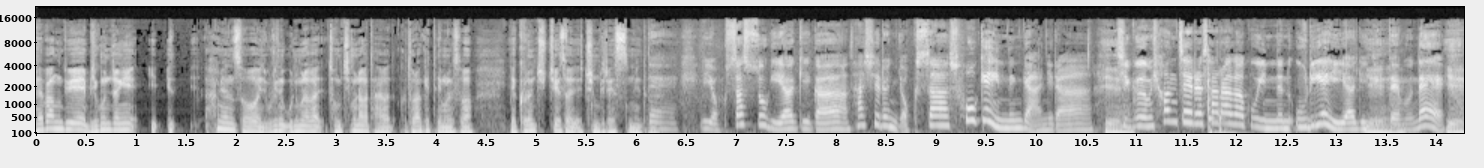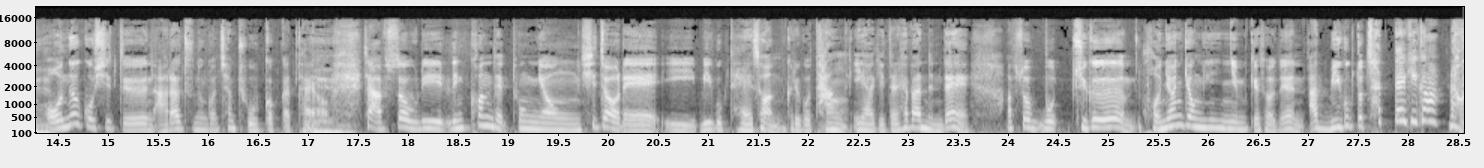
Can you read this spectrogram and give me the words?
해방 뒤에 미군정이 이- 하면서 우리 우리나라가 정치 문화가 다 돌았기 때문에 그래서 예, 그런 취지에서 준비를 했습니다. 네. 이 역사 속 이야기가 사실은 역사 속에 있는 게 아니라 예. 지금 현재를 살아가고 있는 우리의 이야기이기 예. 때문에 예. 어느 곳이든 알아두는 건 참 좋을 것 같아요. 예. 자, 앞서 우리 링컨 대통령 시절에 이 미국 대선 그리고 당 이야기들 해봤는데 앞서 뭐 지금 권현경님께서는 아 미국도 찻대기가라고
